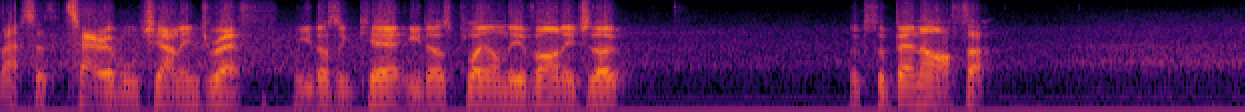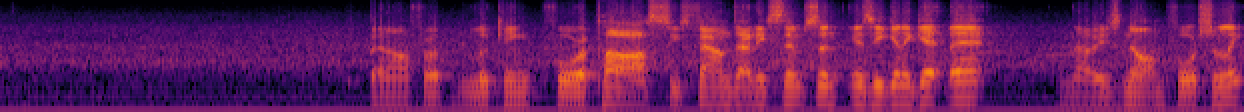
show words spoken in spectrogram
That's a terrible challenge, ref. He doesn't care. He does play on the advantage, though. Looks for Ben Arfa. Ben Arfa looking for a pass. He's found Danny Simpson. Is he going to get there? No, he's not, unfortunately.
